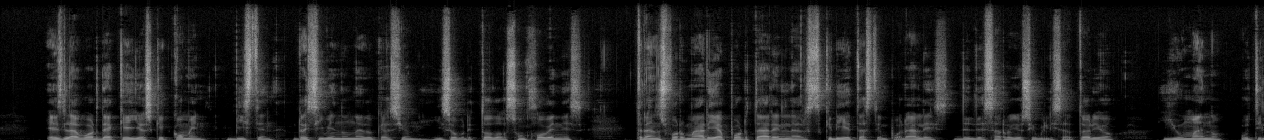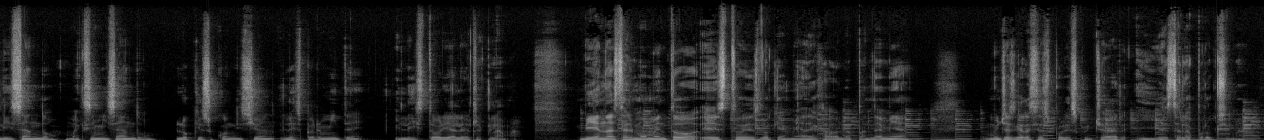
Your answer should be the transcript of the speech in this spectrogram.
es labor de aquellos que comen, visten, reciben una educación y sobre todo son jóvenes, transformar y aportar en las grietas temporales del desarrollo civilizatorio y humano, utilizando, maximizando lo que su condición les permite y la historia les reclama. Bien, hasta el momento esto es lo que me ha dejado la pandemia. Muchas gracias por escuchar y hasta la próxima.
